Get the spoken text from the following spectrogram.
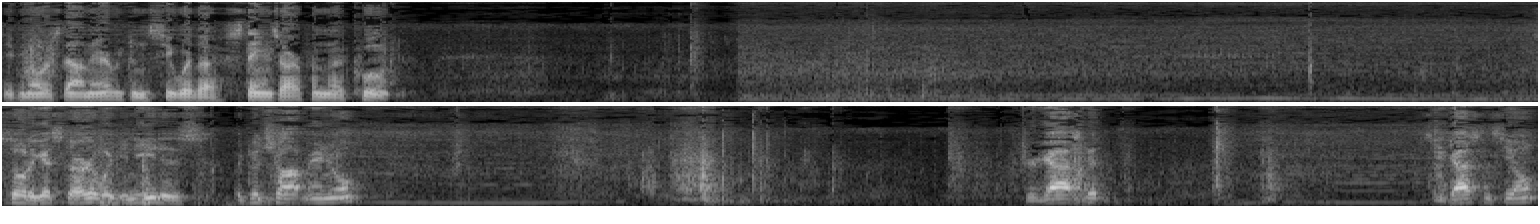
See if you notice down there, we can see where the stains are from the coolant. So to get started, what you need is a good shop manual, your gasket, some gasket sealant,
